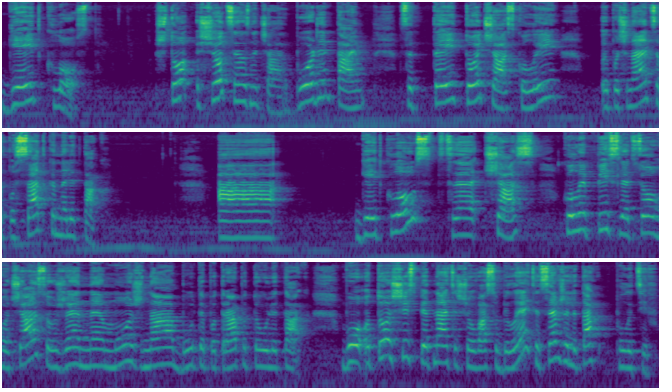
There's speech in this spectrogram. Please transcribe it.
gate closed. Що, що це означає? Boarding time це той, той час, коли е, починається посадка на літак. А gate closed це час, коли після цього часу вже не можна буде потрапити у літак. Бо ото 6.15, що у вас у білеті, це вже літак полетів.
